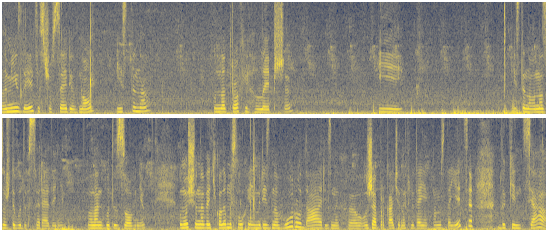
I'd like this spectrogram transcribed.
Але мені здається, що все рівно істина, вона трохи глибше. І істина вона завжди буде всередині, вона не буде ззовні. Тому що навіть коли ми слухаємо різних гуру, да, різних е, вже прокачаних людей, як нам здається, до кінця,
